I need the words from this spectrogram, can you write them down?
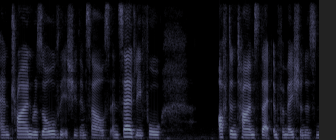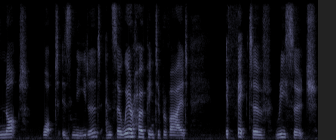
and try and resolve the issue themselves. And sadly, for oftentimes that information is not what is needed. And so we're hoping to provide effective research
